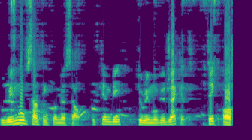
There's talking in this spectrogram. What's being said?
remove something from yourself. It can be to remove your jacket. Take off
